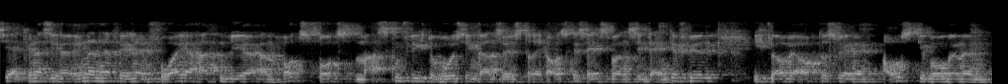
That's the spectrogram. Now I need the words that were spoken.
Sie können sich erinnern, Herr Fellner, im Vorjahr hatten wir an Hotspots Maskenpflicht, obwohl sie in ganz Österreich ausgesetzt worden sind, eingeführt. Ich glaube auch, dass wir einen ausgewogenen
